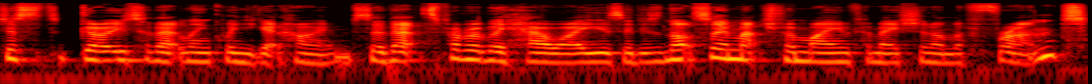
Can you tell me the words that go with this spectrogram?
Just go to that link when you get home. So that's probably how I use it. Is not so much for my information on the front,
